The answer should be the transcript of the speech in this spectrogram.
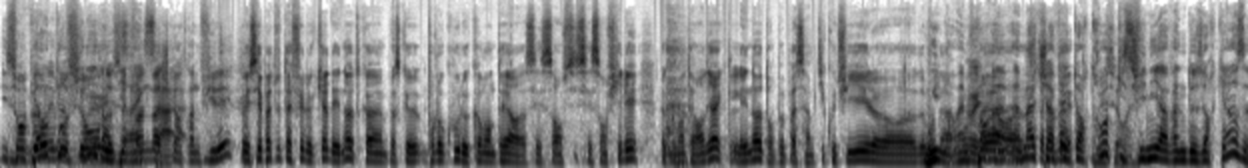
ils sont un il peu a dans l'émotion de cette fin de match ça- qui est en train de filer. Oui, c'est pas tout à fait le cas des notes quand même, parce que pour le coup, le commentaire, c'est sans, c'est sans filet. Le commentaire en direct, les notes, on peut passer un petit coup de fil. euh, Oui, mais en même un temps, un, un euh, match à côté. 20h30 Oui, c'est qui se finit à 22h15,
